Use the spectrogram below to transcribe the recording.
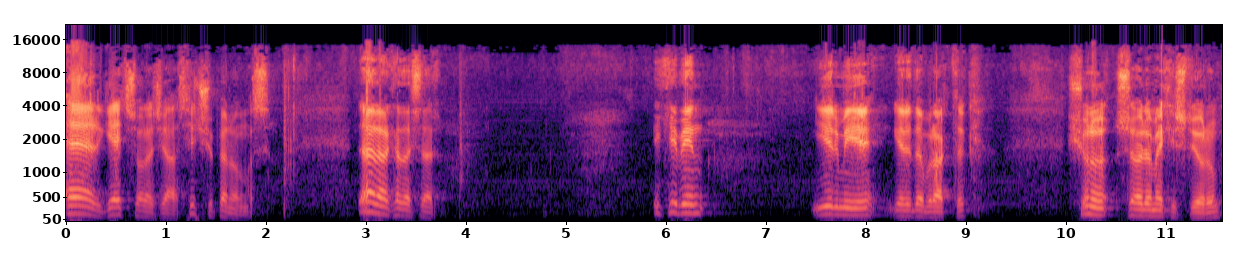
eğer geç soracağız. Hiç şüphen olmasın. Değerli arkadaşlar, 2020'yi geride bıraktık. Şunu söylemek istiyorum.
